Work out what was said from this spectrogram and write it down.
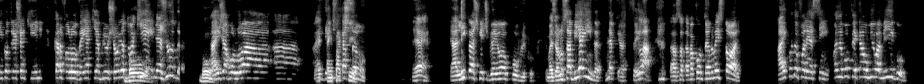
encontrei o Shankini, o cara falou, vem aqui abrir o show e eu tô Boa. aqui, me ajuda. Boa. Aí já rolou a, a, a identificação. A é. É ali que eu acho que a gente ganhou o público. Mas eu não sabia ainda, né? Porque, sei lá, eu só estava contando uma história. Aí quando eu falei assim, mas eu vou pegar o meu amigo,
